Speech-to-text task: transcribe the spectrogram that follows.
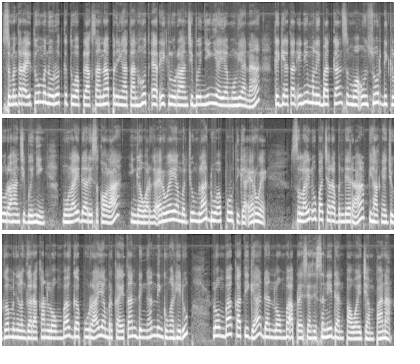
Sementara itu, menurut Ketua Pelaksana Peringatan HUT RI Kelurahan Cibenying Yaya Mulyana, kegiatan ini melibatkan semua unsur di Kelurahan Cibenying, mulai dari sekolah hingga warga RW yang berjumlah 23 RW. Selain upacara bendera, pihaknya juga menyelenggarakan lomba gapura yang berkaitan dengan lingkungan hidup, lomba K3 dan lomba apresiasi seni dan pawai jampana.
